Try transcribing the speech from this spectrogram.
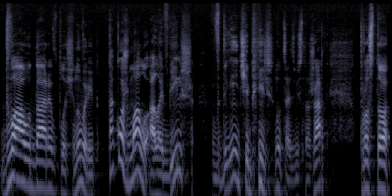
два удари в площину воріт. Також мало, але більше, вдвічі більше. Ну, це, звісно, жарт. Просто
